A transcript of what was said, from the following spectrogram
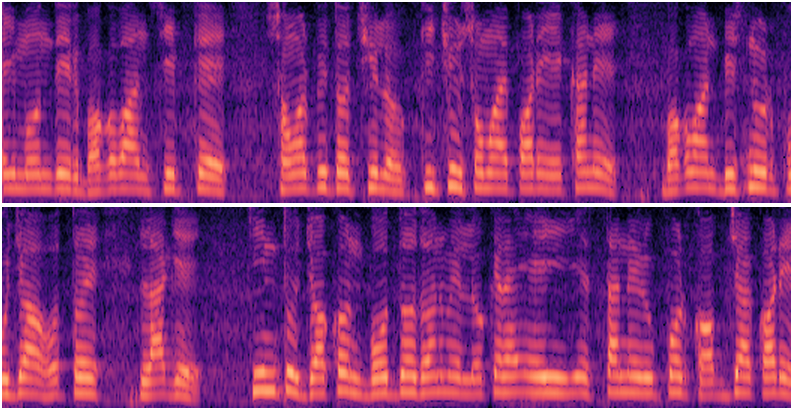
এই মন্দির ভগবান শিবকে সমর্পিত ছিল। কিছু সময় পরে এখানে ভগবান বিষ্ণুর পূজা হতে লাগে। কিন্তু যখন বৌদ্ধ ধর্মের লোকেরা এই স্থানের উপর কবজা করে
